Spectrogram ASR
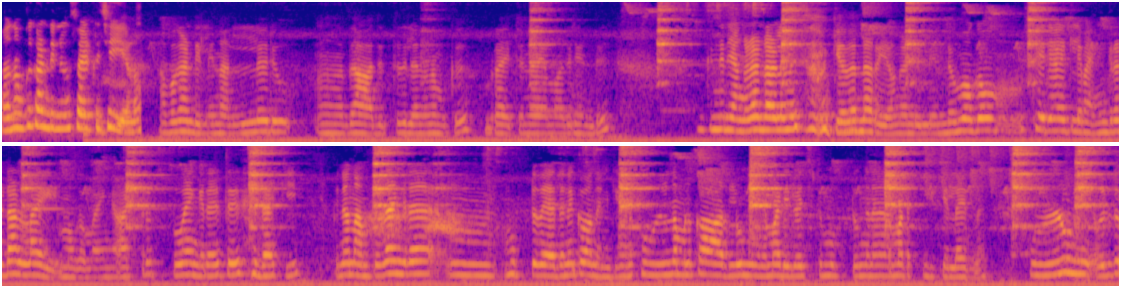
അത് നമുക്ക് കണ്ടിന്യൂസ് ആയിട്ട് ചെയ്യണം. അപ്പോൾ കണ്ടില്ലേ നല്ലൊരു ഇത് ആദ്യത്തെ ഇതിൽ തന്നെ നമുക്ക് ബ്രൈറ്റൻ ആയ മാതിരി ഉണ്ട് ഇങ്ങനെ ഞങ്ങൾ രണ്ടാളും വെച്ച് നോക്കിയാൽ തന്നെ അറിയാം കണ്ടില്ലേ. എന്റെ മുഖം ശരിയായിട്ടില്ല. ഭയങ്കര ഡള്ളായി മുഖം ഭയങ്കര ആ ട്രിപ്പ് ഭയങ്കരമായിട്ട് ഇതാക്കി. പിന്നെ നമുക്ക് ഭയങ്കര മുട്ടുവേദനയൊക്കെ വന്നു. എനിക്കിങ്ങനെ ഫുള്ള് നമ്മൾ കാറിൽ ഉണ്ണീനെ മടിയിൽ വെച്ചിട്ട് മുട്ടും ഇങ്ങനെ മടക്കിയിരിക്കലായിരുന്നു. ഫുള്ള് ഉണ്ണി ഒരു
